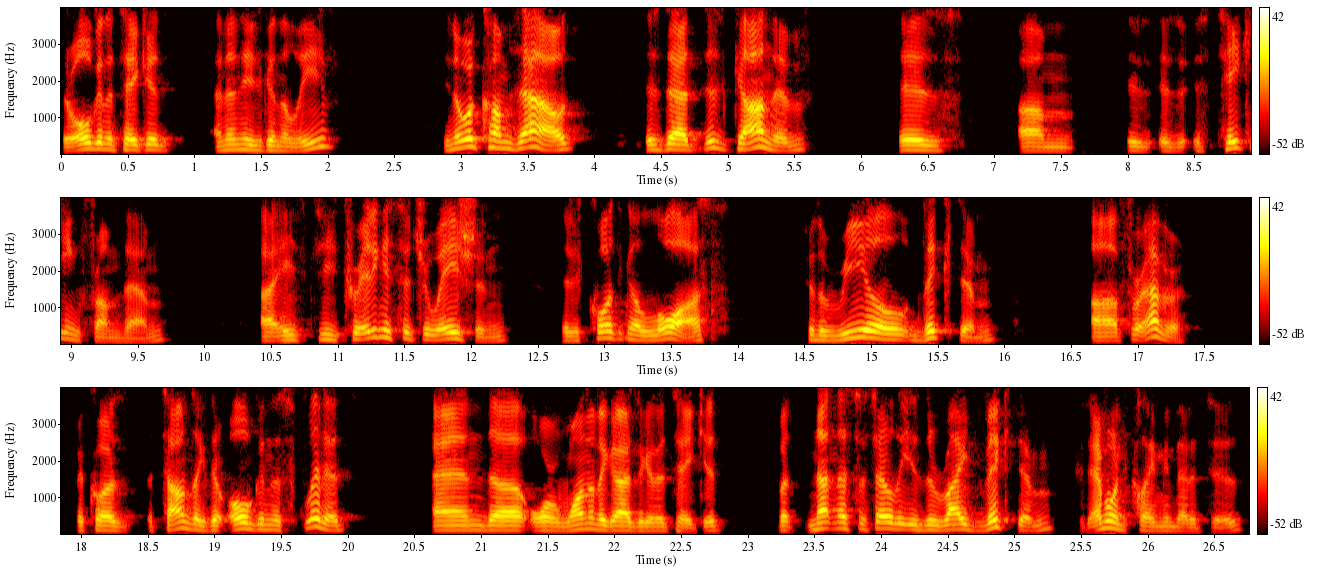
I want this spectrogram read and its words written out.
they're all going to take it, and then he's going to leave? You know what comes out is that this Ganiv is, um, is, is, is taking from them, uh, he's, he's creating a situation that is causing a loss to the real victim uh, forever. Because it sounds like they're all going to split it, and uh, or one of the guys are going to take it, but not necessarily is the right victim, because everyone's claiming that it's his,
